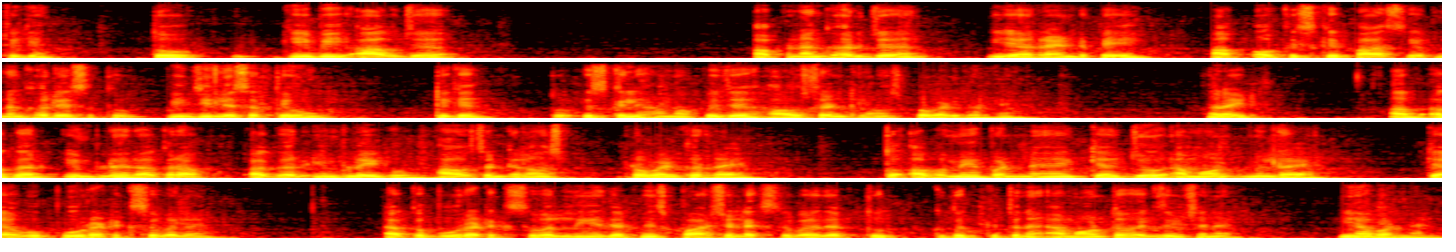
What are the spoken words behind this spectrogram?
ठीक है? तो कि भी आप जो है, अपना घर जो है, या रेंट पे आप ऑफ़िस के पास ही अपना घर ले सकते हो पीजी ले सकते हो। ठीक है? तो इसके लिए हम आपको जो है हाउस रेंट अलाउंस प्रोवाइड कर रहे हैं। राइट अब अगर एम्प्लॉयर अगर आप, अगर एम्प्लॉय को हाउस रेंट अलाउंस प्रोवाइड कर रहा है तो अब हमें पढ़ना है, क्या जो अमाउंट मिल रहा है, क्या वो पूरा टैक्सेबल है? अगर तो पूरा टैक्सेबल नहीं है दैट मीन्स पार्शियल टैक्सेबल है तो, तो कितना अमाउंट ऑफ़ एग्जीबिशन है? यहाँ पढ़ना है।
